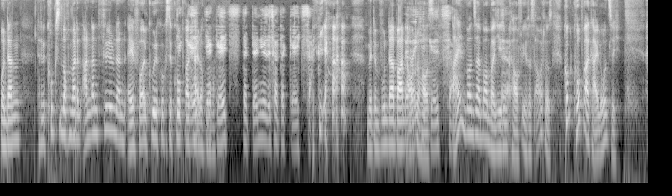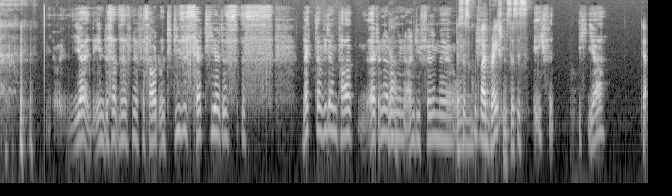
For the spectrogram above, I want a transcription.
und dann, dann guckst du noch mal den anderen Film, dann, ey, voll cool, guckst du Cobra Kai der, noch der mal. Geld, der Daniel ist halt der Geldsack. Ja, mit dem wunderbaren Der Autohaus. Ein Bonsai-Baum bei jedem Kauf ihres Autos. Guckt, Cobra Kai lohnt sich. Ja, eben, das hat das mir versaut. Und dieses Set hier, das, das weckt dann wieder ein paar Erinnerungen an die Filme. Das ist gut Vibrations. Das ist, Ich finde, ich, ja, ja,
